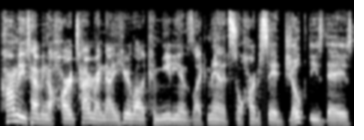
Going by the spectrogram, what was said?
comedy's having a hard time right now you hear a lot of comedians like man it's so hard to say a joke these days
